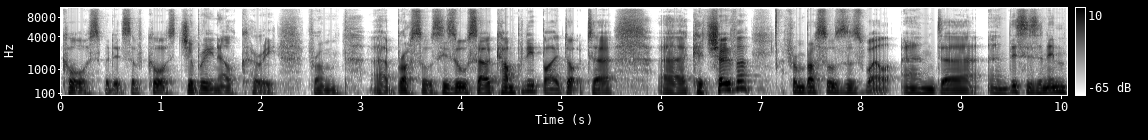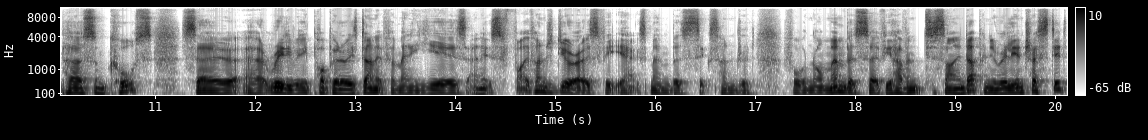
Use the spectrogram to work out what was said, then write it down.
course, but it's, of course, Gebrine El Khoury from uh, Brussels. He's also accompanied by Dr. Uh, Kachova from Brussels as well. And, uh, and this is an in person course, so uh, really, really popular. He's done it for many years, and it's 500 euros for EACTS members, 600 for non members. So if you haven't signed up and you're really interested,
